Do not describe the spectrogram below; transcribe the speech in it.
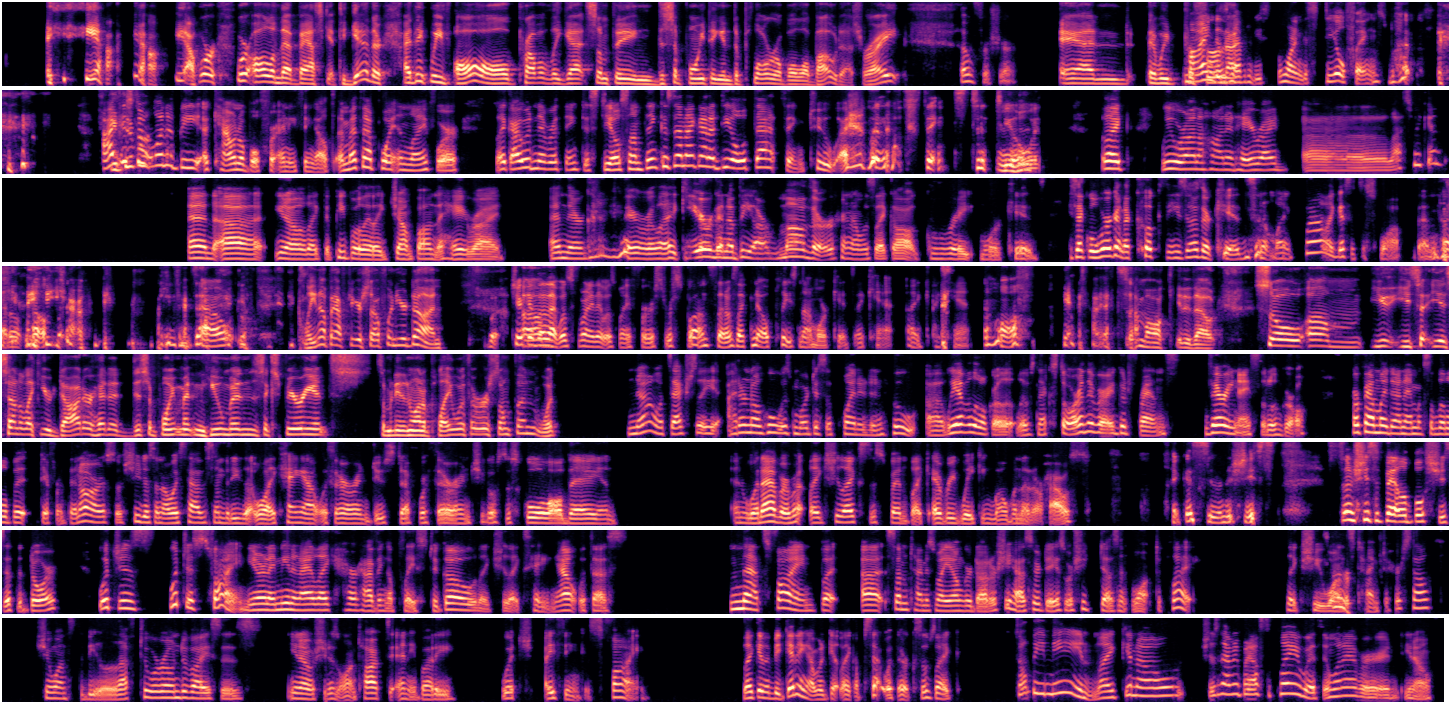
Yeah yeah yeah we're we're all in that basket together. I think we've all probably got something disappointing and deplorable about us right? Oh for sure. And and we prefer Mine doesn't not... have to be wanting to steal things but i just never... don't want to be accountable for anything else. I'm at that point in life where like I would never think to steal something because then I got to deal with that thing too. I have enough things to deal mm-hmm. with. Like we were on a haunted hayride uh last weekend. And uh, you know, like the people they like jump on the hayride and they're gonna they were like, You're gonna be our mother. And I was like, Oh, great, more kids. He's like, Well, we're gonna cook these other kids. And I'm like, Well, I guess it's a swap then. I don't know. yeah. Evens out. Clean up after yourself when you're done. But Chica um, thought that was funny. That was my first response. That I was like, no, please, not more kids. I can't. I, I can't. I'm all. yeah, I'm all kidded out. So, um, you you said it sounded like your daughter had a disappointment in humans experience. Somebody didn't want to play with her or something. What? No, it's actually I don't know who was more disappointed in who. Uh, we have a little girl that lives next door, and they're very good friends. Very nice little girl her family dynamic's a little bit different than ours so she doesn't always have somebody that will like hang out with her and do stuff with her and she goes to school all day and and whatever but like she likes to spend like every waking moment at our house like as soon as she's so she's available she's at the door which is which is fine you know what i mean and i like her having a place to go like she likes hanging out with us and that's fine but uh sometimes my younger daughter she has her days where she doesn't want to play like she sure. wants time to herself. She wants to be left to her own devices. You know, she doesn't want to talk to anybody, which I think is fine. Like in the beginning, I would get like upset with her because I was like, don't be mean. Like, you know, she doesn't have anybody else to play with and whatever. And, you know,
